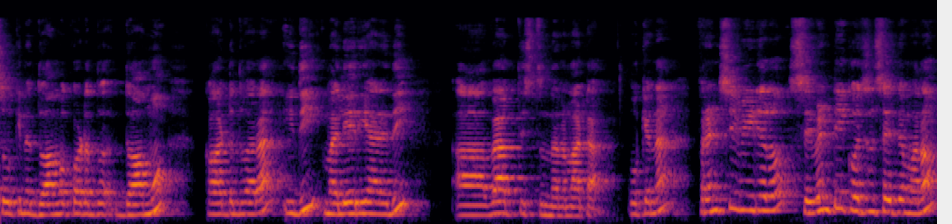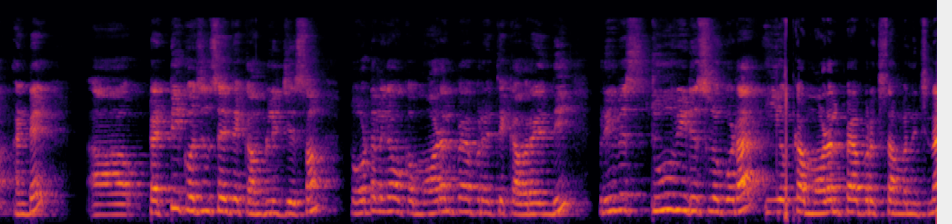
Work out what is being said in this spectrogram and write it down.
సోకిన దోమ కూడా దోమ కాటు ద్వారా ఇది మలేరియా అనేది వ్యాప్తిస్తుంది అన్నమాట ఓకేనా? ఫ్రెండ్స్ ఈ వీడియోలో సెవెంటీ క్వశ్చన్స్ అయితే మనం అంటే థర్టీ క్వశ్చన్స్ అయితే కంప్లీట్ చేస్తాం. టోటల్గా ఒక మోడల్ పేపర్ అయితే కవర్ అయింది. ప్రీవియస్ టూ వీడియోస్లో కూడా ఈ యొక్క మోడల్ పేపర్కి సంబంధించిన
